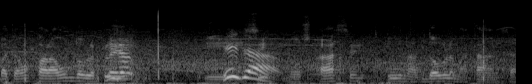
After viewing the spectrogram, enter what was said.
Bateamos para un doble play. Y sí, nos hacen una doble matanza.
